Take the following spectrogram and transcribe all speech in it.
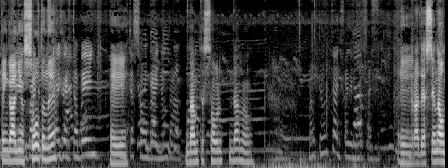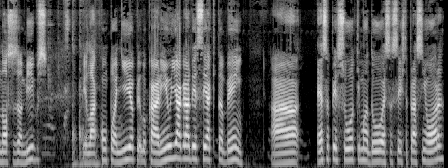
Tem galinha solta, né? Também. É. Muita sombra aí, não dá. Dá muita sombra, não dá não. Mas tem vontade de fazer é, agradecendo aos nossos amigos pela companhia, pelo carinho e agradecer aqui também a essa pessoa que mandou essa cesta para a senhora,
